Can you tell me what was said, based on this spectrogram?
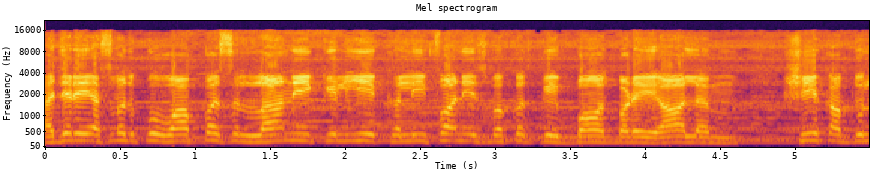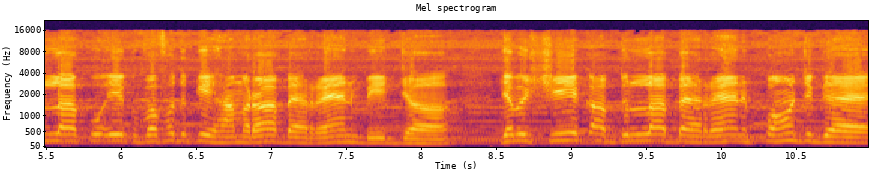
हजर असवद को वापस लाने के लिए खलीफा ने इस वक्त के बहुत बड़े आलम, शेख अब्दुल्ला को एक वफद के हमरा बहरैन भेजा। जब शेख अब्दुल्ला बहरैन पहुँच गए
